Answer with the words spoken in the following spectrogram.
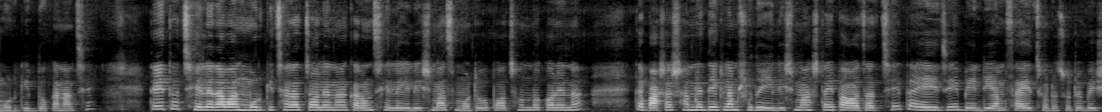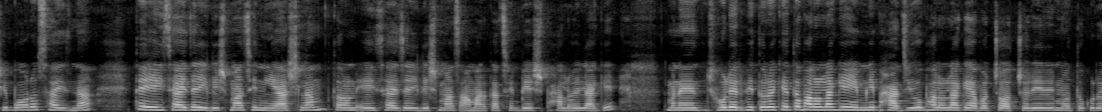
মুরগির দোকান আছে। তো এই তো ছেলের আবার মুরগি ছাড়া চলে না, কারণ ছেলে ইলিশ মাছ মোটেও পছন্দ করে না। তা বাসার সামনে দেখলাম শুধু ইলিশ মাছটাই পাওয়া যাচ্ছে। তা এই যে মিডিয়াম সাইজ, ছোট ছোট, বেশি বড় সাইজ না। তা এই সাইজের ইলিশ মাছই নিয়ে আসলাম, কারণ এই সাইজের ইলিশ মাছ আমার কাছে বেশ ভালোই লাগে। মানে ঝোলের ভিতরে খেতে ভালো লাগে, এমনি ভাজিও ভালো লাগে, আবার চচ্চড়ির মতো করে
